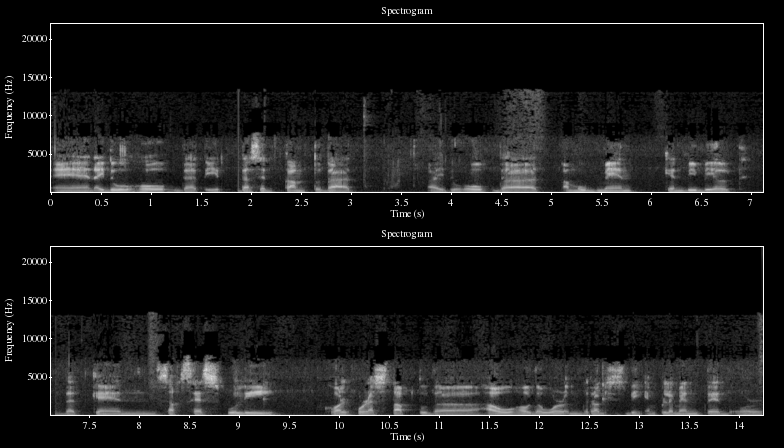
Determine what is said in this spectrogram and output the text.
and I do hope that it doesn't come to that. I do hope that a movement can be built that can successfully call for a stop to the how how the war on drugs is being implemented or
